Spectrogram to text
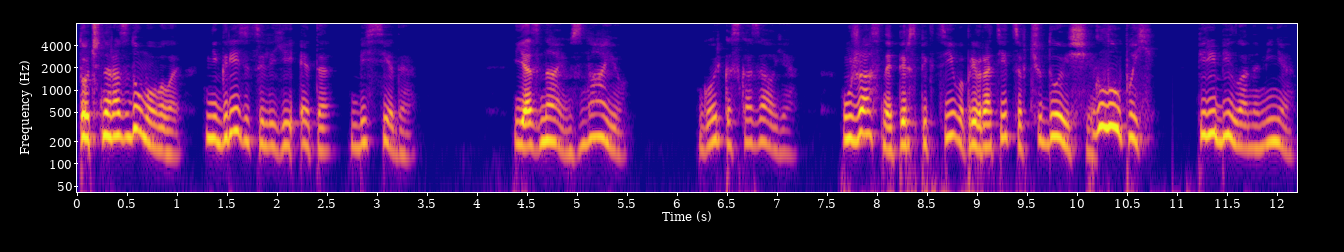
точно раздумывала, не грезится ли ей эта беседа. «Я знаю, знаю», – горько сказал я. «Ужасная перспектива превратиться в чудовище». «Глупый!» – перебила она меня.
